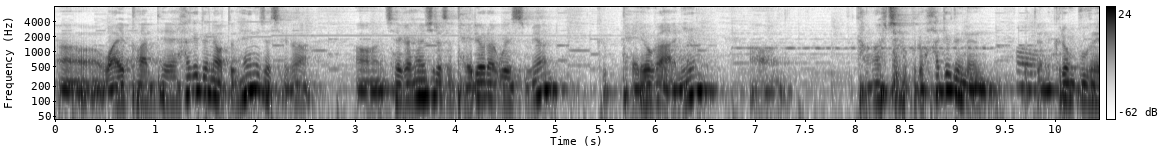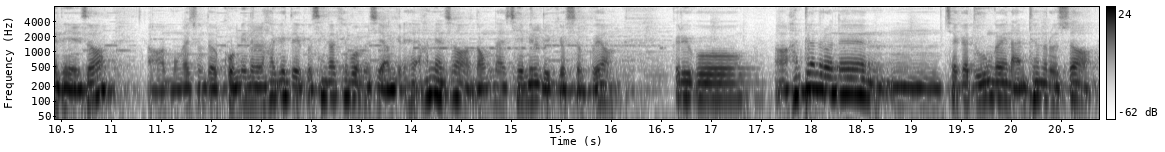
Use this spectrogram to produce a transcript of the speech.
어, 와이프한테 하게 되는 어떤 행위 자체가 어, 제가 현실에서 배려라고 했으면 그 배려가 아닌 어, 강압적으로 하게 되는 어 떤 그런 부분에 대해서 어, 뭔가 좀 더 고민을 하게 되고 생각해 보면서 연기를 해- 하면서 너무나 재미를 느꼈었고요. 그리고 어, 한편으로는 음, 제가 누군가의 남편으로서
